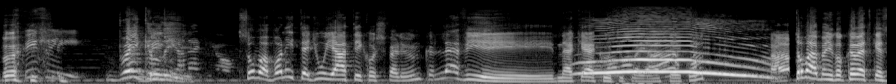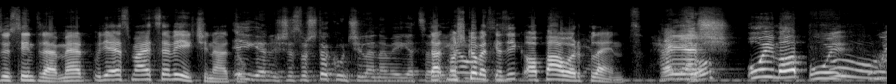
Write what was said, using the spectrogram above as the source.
Bigli. Bigli! Szóval van itt egy új játékos velünk, Levi-nek elküldtük a játékot. Tovább megyünk a következő szintre, mert ugye ezt már egyszer végigcsináltuk. Igen, és ez most tök uncsi lenne még egyszer. Tehát most következik a Power Plant. Helyes! Új map, új, új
